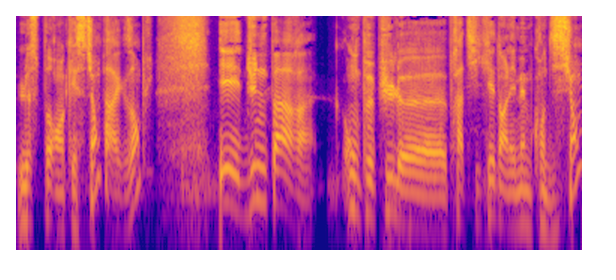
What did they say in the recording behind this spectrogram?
le sport en question, par exemple. Et d'une part, on peut plus le pratiquer dans les mêmes conditions.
